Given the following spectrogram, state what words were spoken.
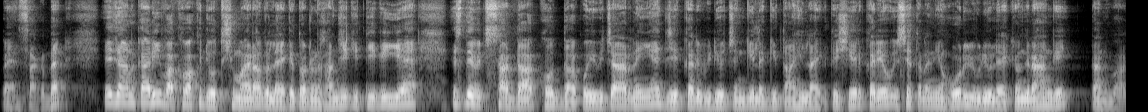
ਪੈ ਸਕਦਾ ਇਹ ਜਾਣਕਾਰੀ ਵੱਖ-ਵੱਖ ਜੋਤਿਸ਼ ਮਾਹਿਰਾਂ ਤੋਂ ਲੈ ਕੇ ਤੁਹਾਡੇ ਨਾਲ ਸਾਂਝੀ ਕੀਤੀ ਗਈ ਹੈ। ਇਸ ਦੇ ਵਿੱਚ ਸਾਡਾ ਖੁਦ ਦਾ ਕੋਈ ਵਿਚਾਰ ਨਹੀਂ ਹੈ। ਜੇਕਰ ਵੀਡੀਓ ਚੰਗੀ ਲੱਗੀ ਤਾਂ ਹੀ ਲਾਈਕ ਤੇ ਸ਼ੇਅਰ ਕਰਿਓ। ਇਸੇ ਤਰ੍ਹਾਂ ਦੀਆਂ ਹੋਰ ਵੀ ਵੀਡੀਓ ਲੈ ਕੇ ਆਉਂਦੇ ਰਹਾਂਗੇ। ਧੰਨਵਾਦ।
